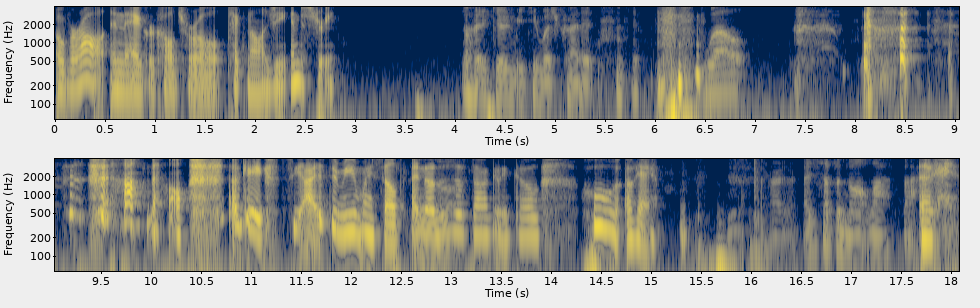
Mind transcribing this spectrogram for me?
overall in the agricultural technology industry? Oh, you're giving me too much credit. well, Oh no. Okay, see, I have to mute myself. I know this is not gonna go. Whew. Okay. alright, I just have to not laugh back. Okay.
